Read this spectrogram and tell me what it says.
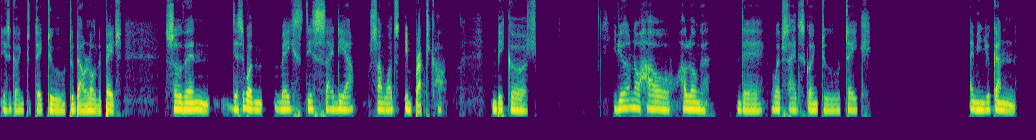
is going to take to to download the page. So then this is what makes this idea somewhat impractical because if you don't know how how long the website is going to take I mean you can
